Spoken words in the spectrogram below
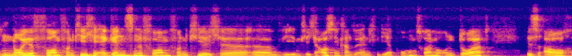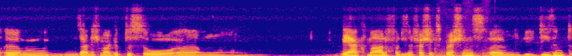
neue Form von Kirche, ergänzende Form von Kirche, äh, wie eben Kirche aussehen kann, so ähnlich wie die Erprobungsräume. Und dort ist auch, ähm, sage ich mal, gibt es so ähm, Merkmale von diesen Fresh Expressions, äh, die sind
